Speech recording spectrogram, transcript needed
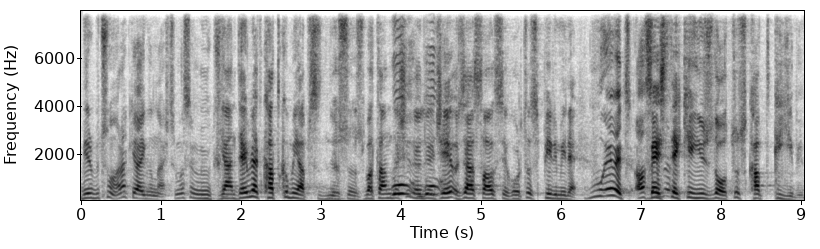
bir bütün olarak yaygınlaştırması mümkün. Yani devlet katkı mı yapsın diyorsunuz vatandaşın Bu- bu- ödeyeceği özel sağlık sigortası primine. Bu evet aslında BES'teki %30 katkı gibi mi?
